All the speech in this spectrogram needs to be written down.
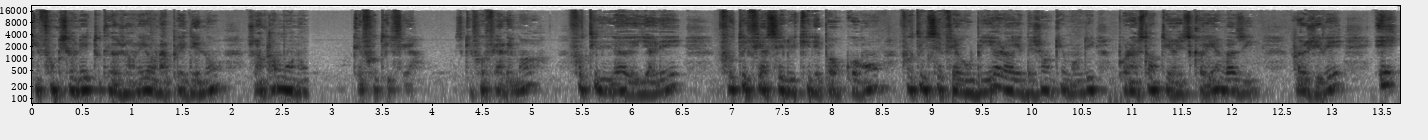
qui fonctionnaient toute la journée, on appelait des noms, j'entends mon nom. Que faut-il faire? Est-ce qu'il faut faire les morts? Faut-il y aller? Faut-il faire celui qui n'est pas au courant? Faut-il se faire oublier? Alors il y a des gens qui m'ont dit, pour l'instant tu risques rien, vas-y. J'y vais. Et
